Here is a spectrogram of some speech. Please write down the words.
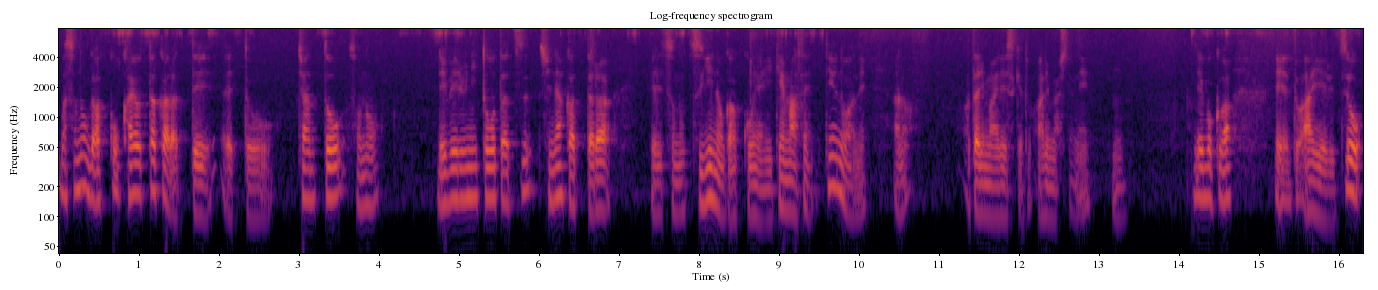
まあ、その学校通ったからって、えっと、ちゃんとそのレベルに到達しなかったら、え、その次の学校には行けませんっていうのはねあの当たり前ですけどありましたね。うん、で僕は、えーと、と IELTS を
